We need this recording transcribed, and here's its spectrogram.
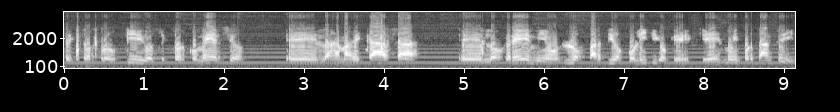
sector productivo, el sector comercio, eh, las amas de casa, eh, los gremios, los partidos políticos, que, que es muy importante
